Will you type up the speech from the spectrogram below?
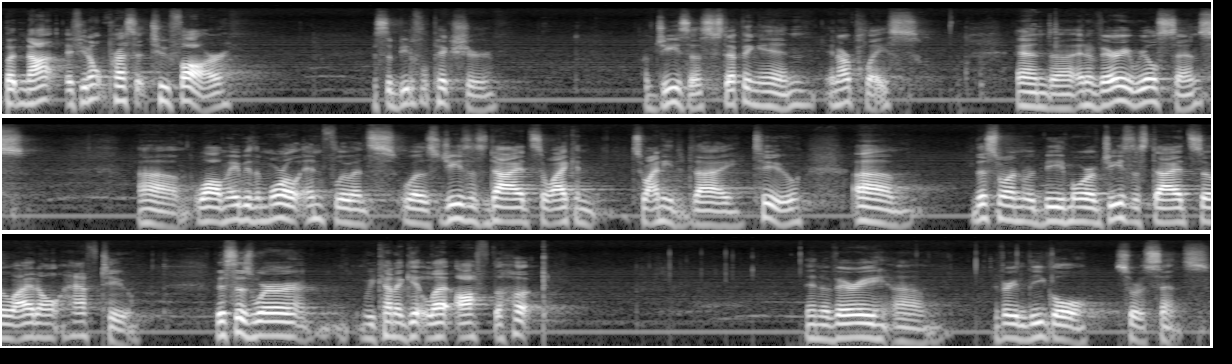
but not if you don't press it too far. It's a beautiful picture of Jesus stepping in in our place, and uh, in a very real sense, um, while maybe the moral influence was Jesus died, so I can, so I need to die too. Um, this one would be more of Jesus died, so I don't have to. This is where we kind of get let off the hook in a very, um, a very legal sort of sense.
